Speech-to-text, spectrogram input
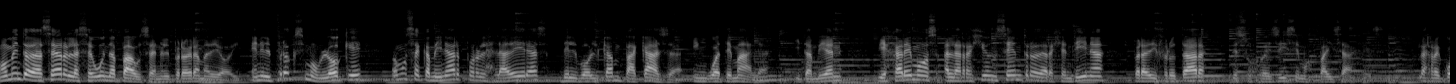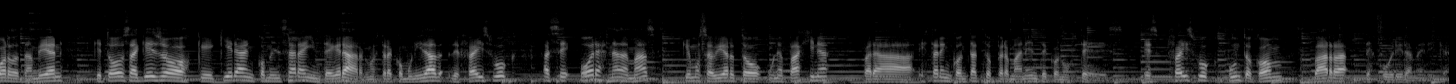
Momento de hacer la segunda pausa en el programa de hoy. En el próximo bloque vamos a caminar por las laderas del volcán Pacaya, en Guatemala, y también viajaremos a la región centro de Argentina para disfrutar de sus bellísimos paisajes. Les recuerdo también que todos aquellos que quieran comenzar a integrar nuestra comunidad de Facebook, hace horas nada más que hemos abierto una página para estar en contacto permanente con ustedes. Es facebook.com barra Descubrir América.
